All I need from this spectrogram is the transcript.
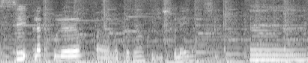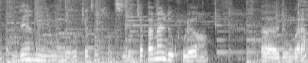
c'est la couleur, on va pas bien que du soleil euh, vert mignon numéro 436. Donc il y a pas mal de couleurs. Hein. Donc voilà.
